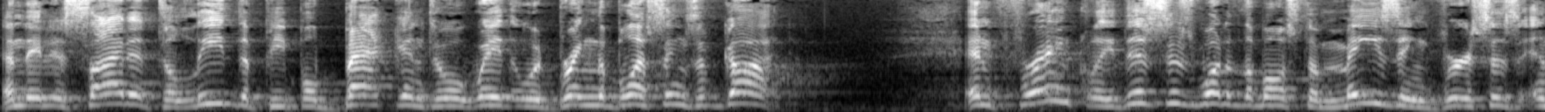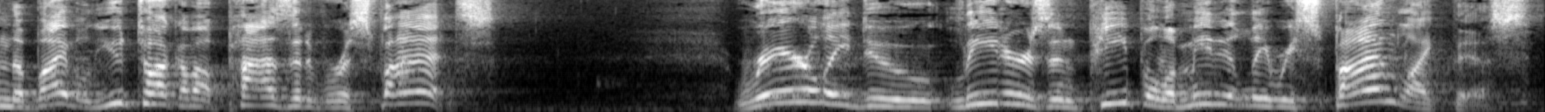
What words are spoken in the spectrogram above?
and they decided to lead the people back into a way that would bring the blessings of God. And frankly, this is one of the most amazing verses in the Bible. You talk about positive response. Rarely do leaders and people immediately respond like this.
